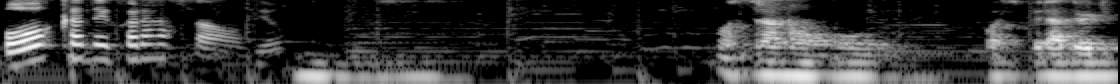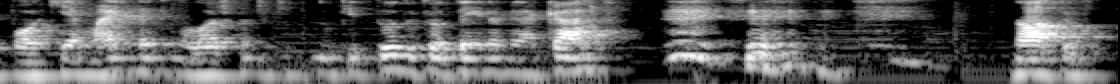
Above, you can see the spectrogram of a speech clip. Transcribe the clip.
pouca decoração, viu? Mostrando o, o aspirador de pó que é mais tecnológico do que, do que tudo que eu tenho na minha casa. Nossa,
